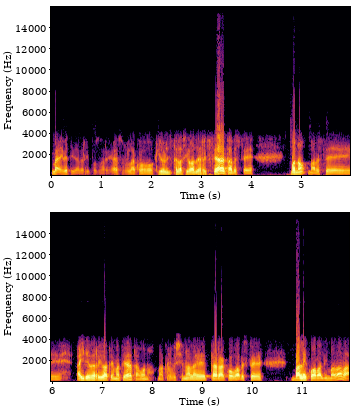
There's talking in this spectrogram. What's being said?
Bai, beti da berri pozgarria, ez? Horrelako kirol instalazio bat berritzea, eta beste, bueno, ba, beste aire berri bat ematea, eta, bueno, ba, profesionaletarako, ba, beste balekoa baldin bada, ba,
